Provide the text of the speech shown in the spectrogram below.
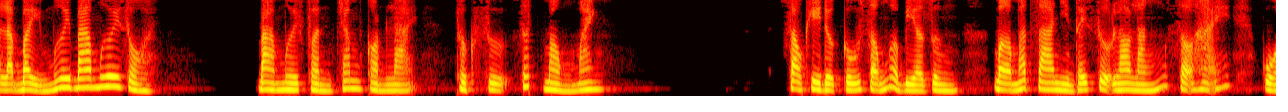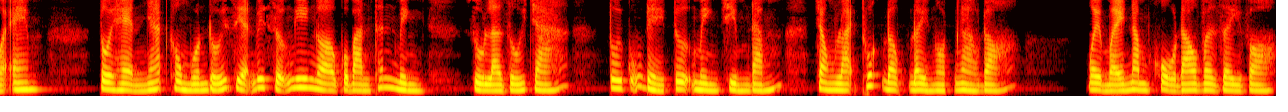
là 70-30 rồi. 30% còn lại thực sự rất mỏng manh. Sau khi được cứu sống ở bìa rừng, mở mắt ra nhìn thấy sự lo lắng, sợ hãi của em. Tôi hèn nhát không muốn đối diện với sự nghi ngờ của bản thân mình. Dù là dối trá, tôi cũng để tự mình chìm đắm trong loại thuốc độc đầy ngọt ngào đó. Mười mấy năm khổ đau và dày vò,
